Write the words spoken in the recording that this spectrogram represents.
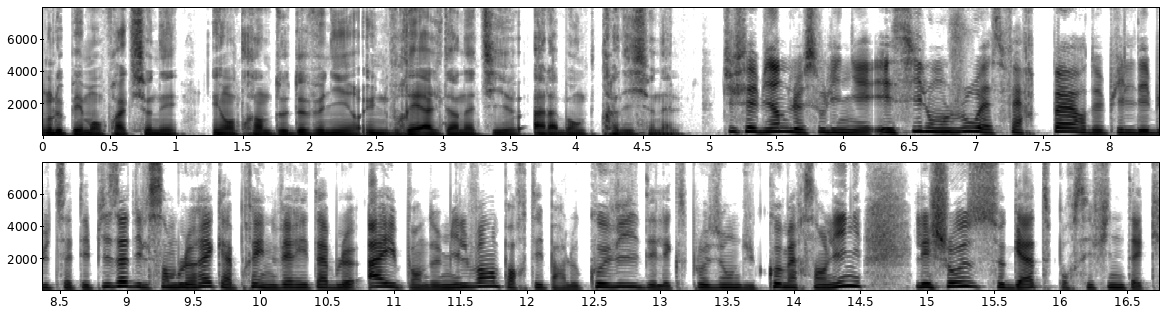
le paiement fractionné est en train de devenir une vraie alternative à la banque traditionnelle. Tu fais bien de le souligner. Et si l'on joue à se faire peur depuis le début de cet épisode, il semblerait qu'après une véritable hype en 2020, portée par le Covid et l'explosion du commerce en ligne, les choses se gâtent pour ces fintechs.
